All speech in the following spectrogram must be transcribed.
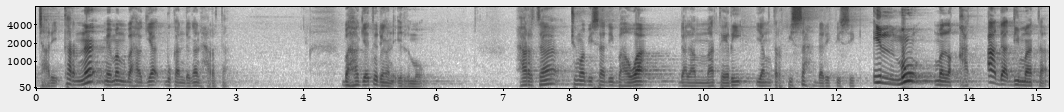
cari karena memang bahagia bukan dengan harta. Bahagia itu dengan ilmu. Harta cuma bisa dibawa dalam materi yang terpisah dari fisik. Ilmu melekat, ada di mata,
